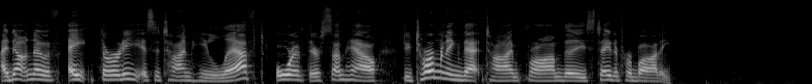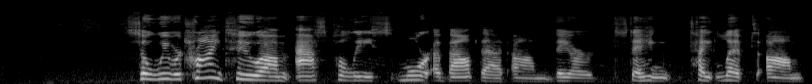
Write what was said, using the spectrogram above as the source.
I don't know if 8:30 is the time he left or if they're somehow determining that time from the state of her body. So we were trying to um, ask police more about that. Um, they are staying tight-lipped. Um,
